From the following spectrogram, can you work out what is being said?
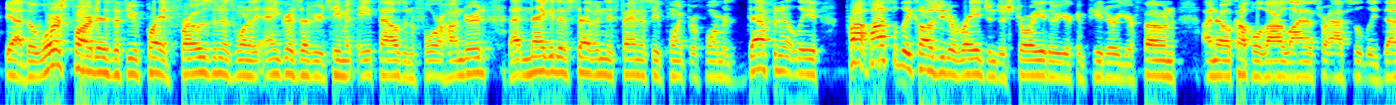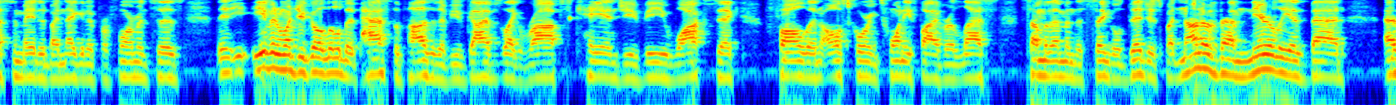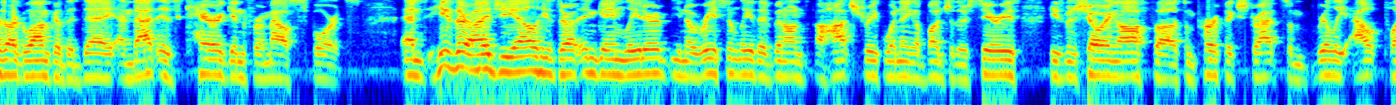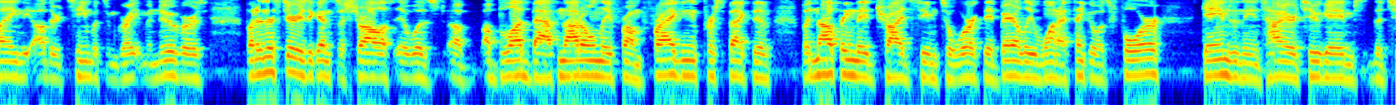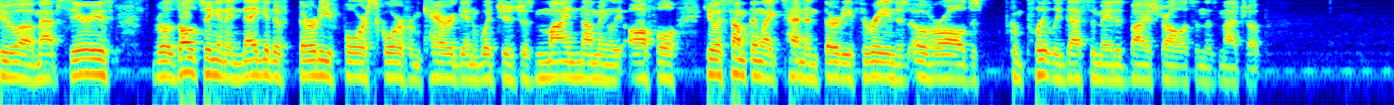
Yeah, the worst part is if you played Frozen as one of the anchors of your team at 8,400, that negative seven fantasy point performance definitely, possibly cause you to rage and destroy either your computer or your phone. I know a couple of our lineups were absolutely decimated by negative performances. Then, even when you go a little bit past the positive, you've guys like ropz, KNGV, woxic, Fallen, all scoring 25 or less, some of them in the single digits, but none of them nearly as bad as our Glonk of the day, and that is karrigan for mousesports. And he's their IGL. He's their in-game leader. You know, recently they've been on a hot streak, winning a bunch of their series. He's been showing off uh, some perfect strats, some really outplaying the other team with some great maneuvers. But in this series against Astralis, it was a, a bloodbath, not only from fragging perspective, but nothing they tried seemed to work. They barely won. I think it was four games in the entire two games, the two uh, map series resulting in a negative 34 score from karrigan, which is just mind numbingly awful. He was something like 10 and 33 and just overall just completely decimated by Astralis in this matchup.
